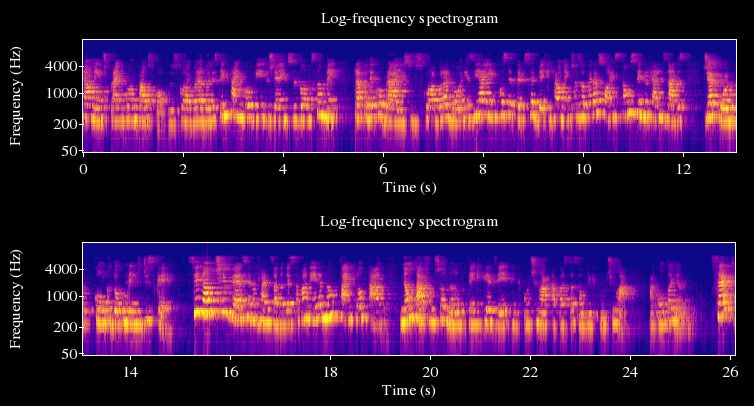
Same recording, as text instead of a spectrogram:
realmente para implantar os POPs. Os colaboradores têm que estar envolvidos, gerentes e donos também, para poder cobrar isso dos colaboradores e aí você perceber que realmente as operações estão sendo realizadas de acordo com o que o documento descreve. Se não estiver sendo realizada dessa maneira, não está implantado, não está funcionando, tem que rever, tem que continuar a capacitação, tem que continuar acompanhando. Certo?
